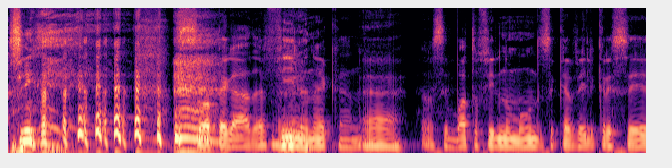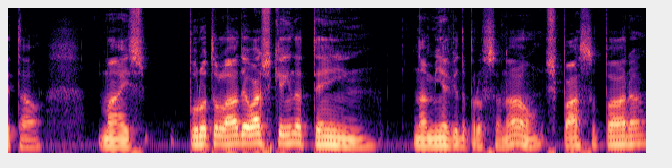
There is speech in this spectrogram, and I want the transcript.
Sim. sou apegado. É filho, né, cara? é. Você bota o filho no mundo, você quer ver ele crescer e tal. Mas, por outro lado, eu acho que ainda tem, na minha vida profissional, espaço para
